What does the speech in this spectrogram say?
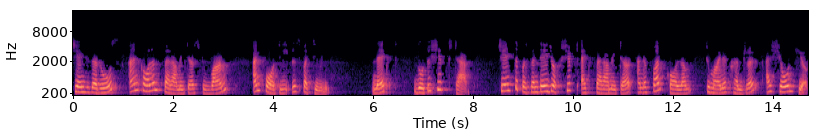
Change the rows and columns parameters to 1 and 40 respectively. Next, go to Shift tab. Change the percentage of Shift X parameter and a per column to minus 100 as shown here.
